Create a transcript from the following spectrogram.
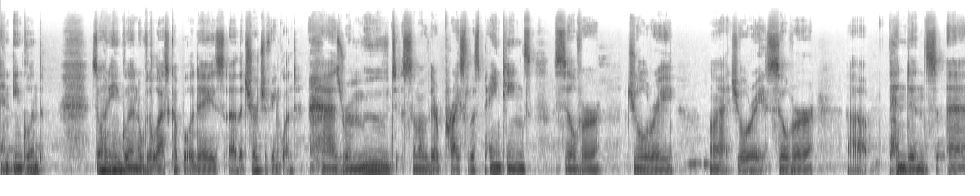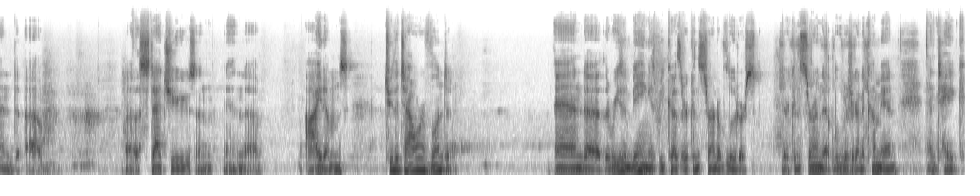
in England? So, in England, over the last couple of days, uh, the Church of England has removed some of their priceless paintings, silver, jewelry, not jewelry, silver, uh, pendants, and um, uh, statues and, and uh, items to the Tower of London. And uh, the reason being is because they're concerned of looters. They're concerned that looters are going to come in and take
